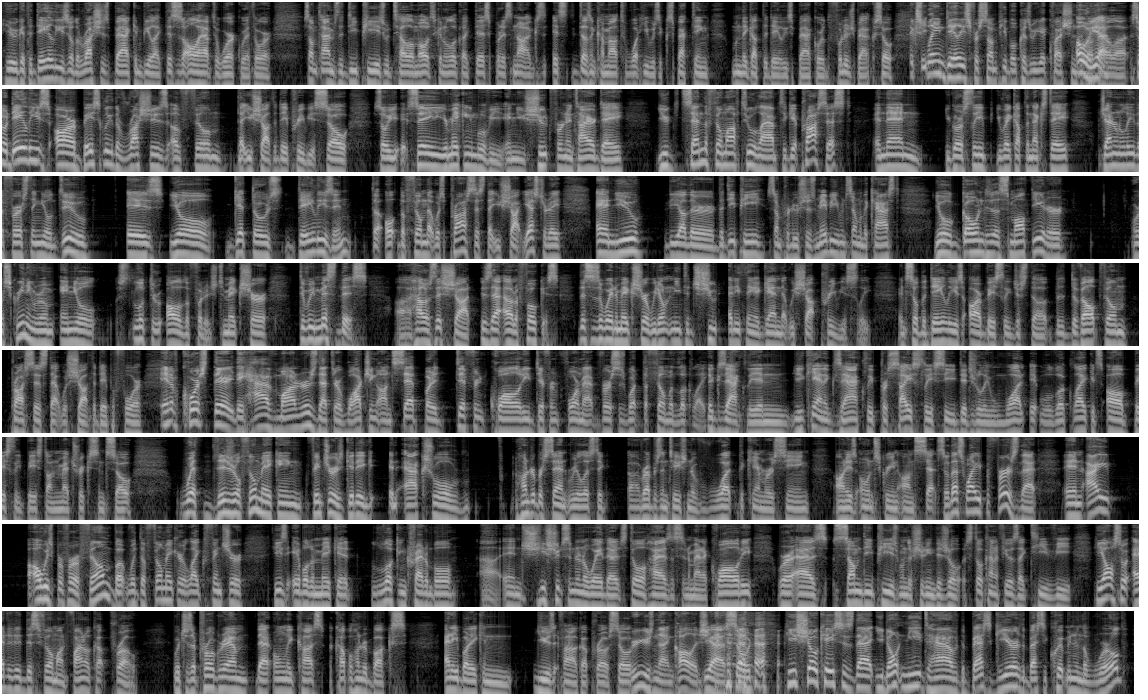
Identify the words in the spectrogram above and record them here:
he would get the dailies or the rushes back and be like, "This is all I have to work with." Or sometimes the DPs would tell him, "Oh, it's going to look like this," but it's not. It's, it doesn't come out to what he was expecting when they got the dailies back or the footage back. So Explain dailies for some people because we get questions Oh about yeah, that a lot. So dailies are basically the rushes of film that you shot the day previous. So so you, say you're making a movie and you shoot for an entire day, you send the film off to a lab to get processed, and then you go to sleep. You wake up the next day. Generally, the first thing you'll do is you'll get those dailies in the the film that was processed that you shot yesterday, and you the other the DP, some producers, maybe even some of the cast, you'll go into the small theater or screening room and you'll look through all of the footage to make sure did we miss this? Uh, how is this shot? Is that out of focus? This is a way to make sure we don't need to shoot anything again that we shot previously. And so the dailies are basically just the the developed film process that was shot the day before And of course, they they have monitors that they're watching on set, but a different quality, different format versus what the film would look like. Exactly, and you can't exactly precisely see digitally what it will look like. It's all basically based on metrics, and so with digital filmmaking, Fincher is getting an actual 100% realistic uh, representation of what the camera is seeing on his own screen on set. So that's why he prefers that, and I always prefer a film, but with a filmmaker like Fincher, he's able to make it look incredible. Uh, and he shoots it in a way that it still has a cinematic quality, whereas some DPs, when they're shooting digital, it still kind of feels like TV. He also edited this film on Final Cut Pro, which is a program that only costs a couple hundred bucks. Anybody can use it Final Cut Pro. So we're using that in college. yeah, so he showcases that you don't need to have the best gear, the best equipment in the world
